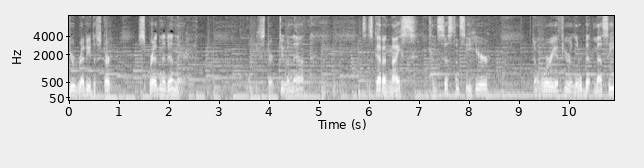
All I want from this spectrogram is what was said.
you're ready to start spreading it in there. Let me start doing that. This has got a nice consistency here. Don't worry if you're a little bit messy.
